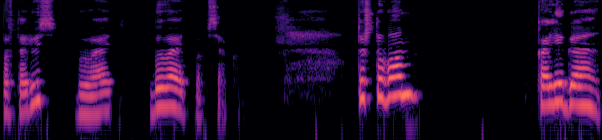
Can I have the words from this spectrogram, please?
повторюсь, бывает, бывает по всякому. То, что вам, коллега,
